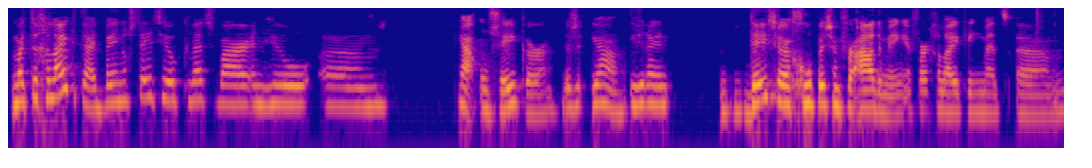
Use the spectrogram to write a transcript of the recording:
Maar tegelijkertijd ben je nog steeds heel kwetsbaar en heel ehm, ja, onzeker. Dus ja, iedereen. Deze groep is een verademing in vergelijking met ehm,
